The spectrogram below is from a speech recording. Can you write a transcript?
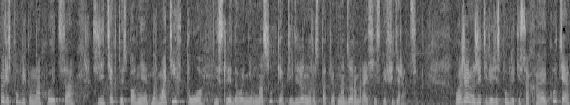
Ну, республика находится среди тех, кто исполняет норматив по исследованиям на сутки, определенный Роспотребнадзором Российской Федерации. Уважаемые жители Республики Саха-Якутия,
